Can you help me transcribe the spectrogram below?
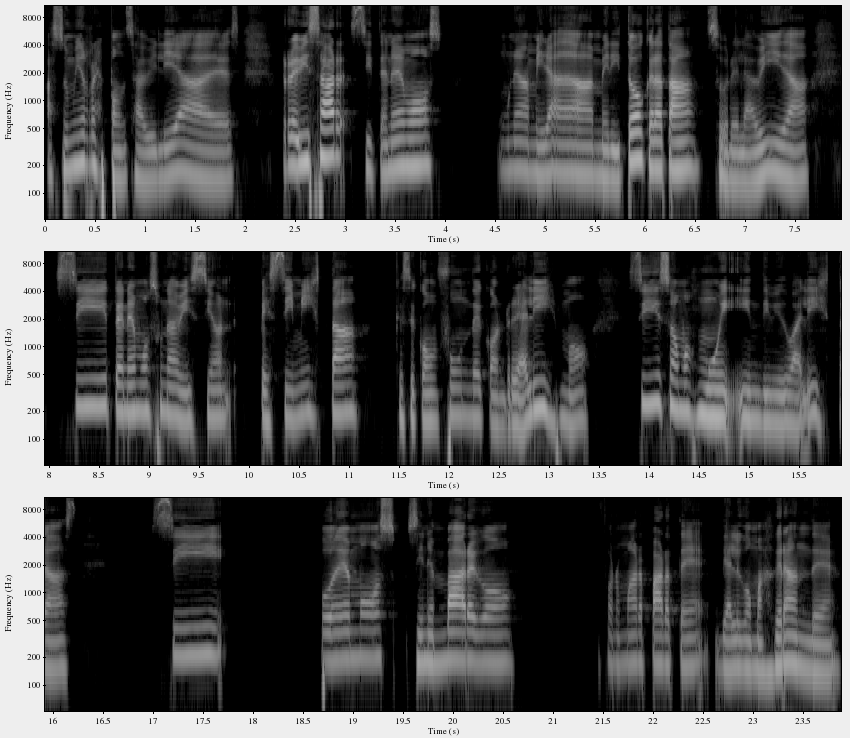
asumir responsabilidades, revisar si tenemos una mirada meritócrata sobre la vida, si tenemos una visión pesimista que se confunde con realismo, si somos muy individualistas, si podemos, sin embargo, formar parte de algo más grande.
